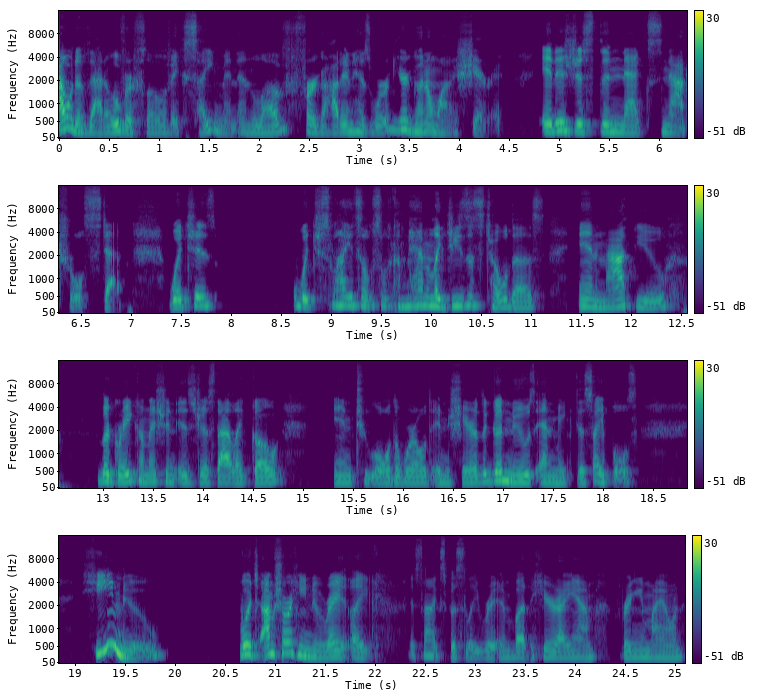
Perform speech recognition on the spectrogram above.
out of that overflow of excitement and love for God and his word you're going to want to share it it is just the next natural step which is which is why it's also a command like Jesus told us in Matthew the great commission is just that like go into all the world and share the good news and make disciples. He knew, which I'm sure he knew, right? Like it's not explicitly written, but here I am bringing my own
